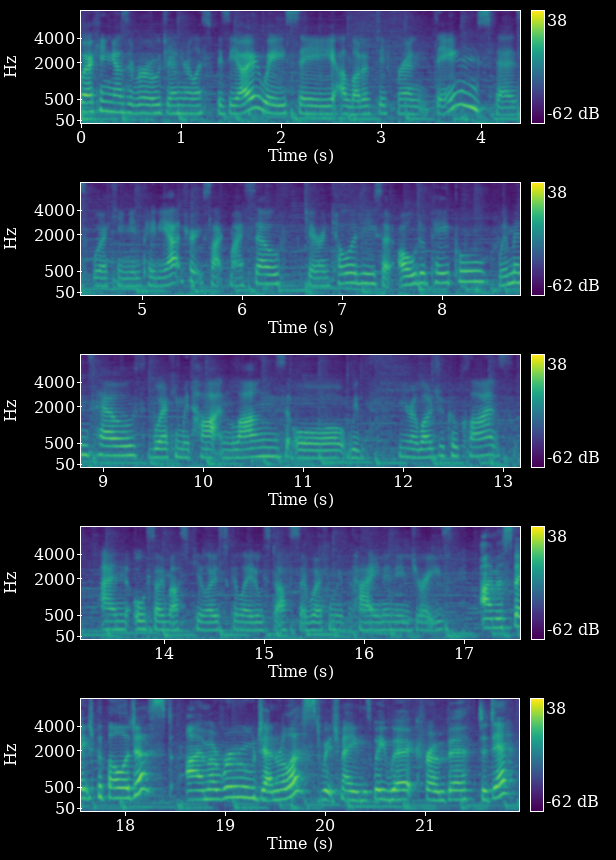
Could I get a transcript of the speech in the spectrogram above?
Working as a rural generalist physio, we see a lot of different things. There's working in paediatrics like myself, gerontology, so older people, women's health, working with heart and lungs or with neurological clients, and also musculoskeletal stuff, so working with pain and injuries. I'm a speech pathologist. I'm a rural generalist, which means we work from birth to death.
